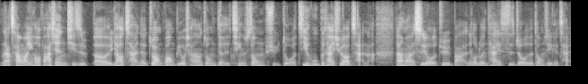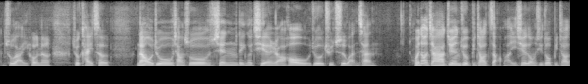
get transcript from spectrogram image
那铲完以后，发现其实呃要铲的状况比我想象中的轻松许多，几乎不太需要铲啦。但我还是有去把那个轮胎四周的东西给铲出来以后呢，就开车。那我就想说先领个钱，然后就去吃晚餐。回到家今天就比较早嘛，一切东西都比较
